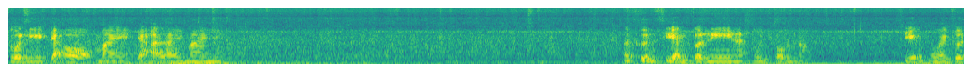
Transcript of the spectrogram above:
ตัวนี้จะออกไหมจะอะไรไหมเมื่อคืนเสียงตัวนี้นะผู้ชมเนาะเสียงหวยตัว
